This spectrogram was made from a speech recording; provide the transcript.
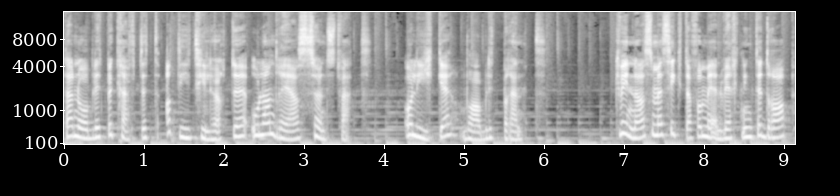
Det er nå blitt bekreftet at de tilhørte Ole Andreas Sønstvedt, og liket var blitt brent. Kvinna som er sikta for medvirkning til drap,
